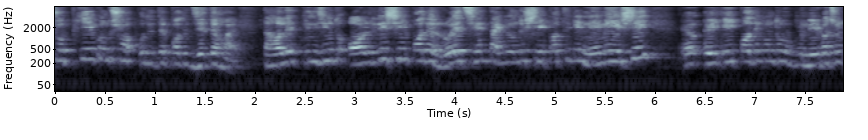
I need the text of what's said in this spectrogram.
টপকিয়ে কিন্তু সভাপতিত্বের পদে যেতে হয়। তাহলে তিনি যেহেতু অলরেডি সেই পদে রয়েছেন, তাকে কিন্তু সেই পদ থেকে নেমে এসেই এই পদে কিন্তু নির্বাচন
